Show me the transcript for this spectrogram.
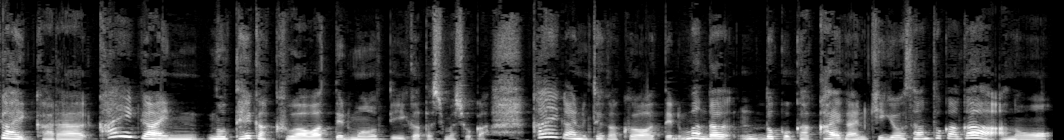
外から、海外の手が加わってるものって言い方しましょうか。海外の手が加わってる。まあ、だ、どこか海外の企業さんとかが、あの、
